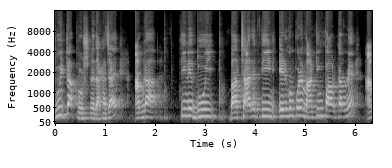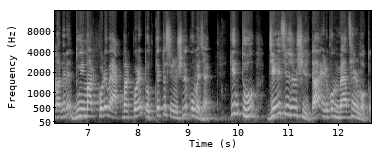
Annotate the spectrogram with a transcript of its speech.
দুইটা প্রশ্নে দেখা যায়, আমরা তিনে দুই বা চারে তিন এরকম করে মার্কিং পাওয়ার কারণে আমাদের দুই মার্ক করে বা এক মার্ক করে প্রত্যেকটা সৃজনশীলে কমে যায়। কিন্তু যে সৃজনশীলটা এরকম ম্যাথের মতো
